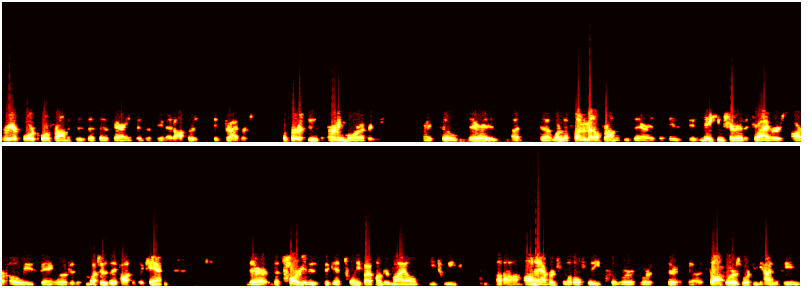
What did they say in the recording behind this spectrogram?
three or four core promises that the Variant business unit offers its drivers. The first is earning more every week, right? So there is a, the, one of the fundamental promises there is, is, is making sure that drivers are always staying loaded as much as they possibly can. Their the target is to get 2,500 miles each week um, on average for the whole fleet. So we're, we're the software is working behind the scenes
